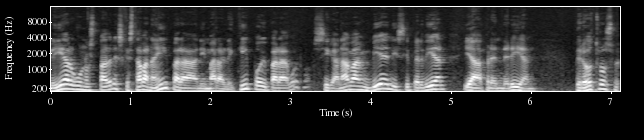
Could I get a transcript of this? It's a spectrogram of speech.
veía algunos padres que estaban ahí para animar al equipo y para, bueno, si ganaban bien y si perdían, ya aprenderían. Pero otros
